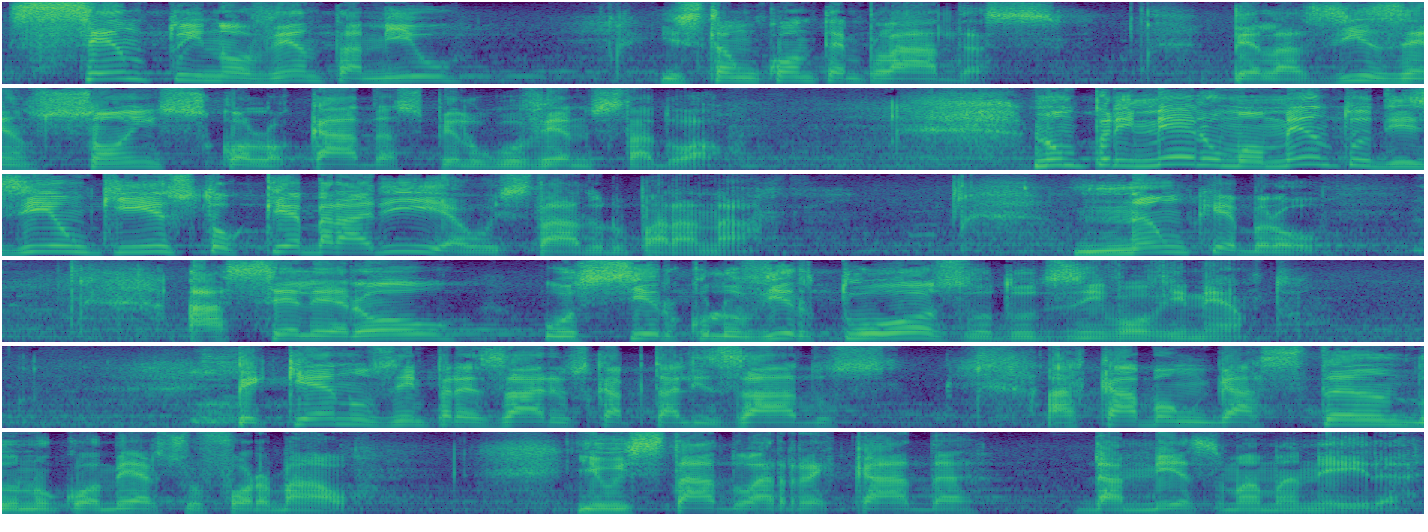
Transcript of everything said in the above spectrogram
190 mil estão contempladas pelas isenções colocadas pelo governo estadual. Num primeiro momento diziam que isto quebraria o estado do Paraná. Não quebrou. Acelerou o círculo virtuoso do desenvolvimento. Pequenos empresários capitalizados acabam gastando no comércio formal e o Estado arrecada da mesma maneira.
